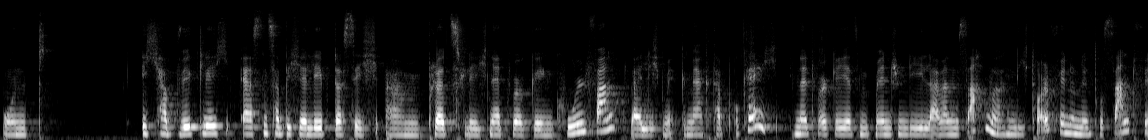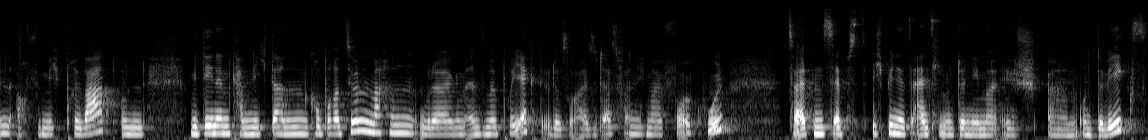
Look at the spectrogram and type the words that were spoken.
Und ich habe wirklich, erstens habe ich erlebt, dass ich ähm, plötzlich Networking cool fand, weil ich gemerkt habe, okay, ich networke jetzt mit Menschen, die leibende Sachen machen, die ich toll finde und interessant finde, auch für mich privat und mit denen kann ich dann Kooperationen machen oder gemeinsame Projekte oder so. Also das fand ich mal voll cool. Zweitens, selbst ich bin jetzt einzelunternehmerisch ähm, unterwegs,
